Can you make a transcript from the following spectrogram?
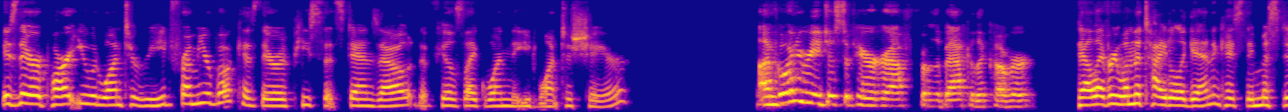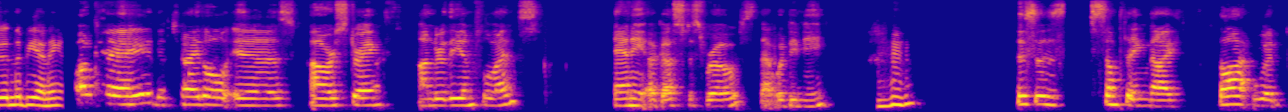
Is there a part you would want to read from your book? Is there a piece that stands out that feels like one that you'd want to share? I'm going to read just a paragraph from the back of the cover. Tell everyone the title again in case they missed it in the beginning. Okay, the title is Our Strength Under the Influence. Annie Augustus Rose, that would be me. Mm-hmm. This is something that I thought would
